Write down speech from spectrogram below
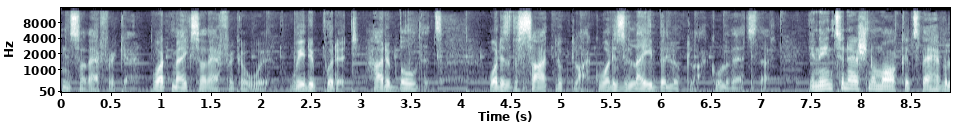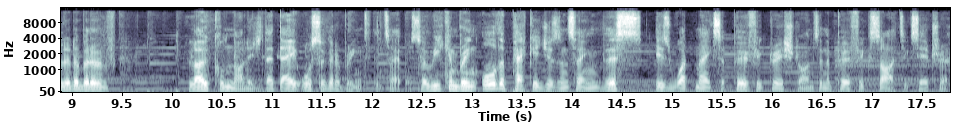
in South Africa. What makes South Africa work? Where to put it? How to build it? What does the site look like? What does labor look like? All of that stuff. In the international markets, they have a little bit of local knowledge that they also got to bring to the table. So we can bring all the packages and saying this is what makes a perfect restaurant and the perfect site, etc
